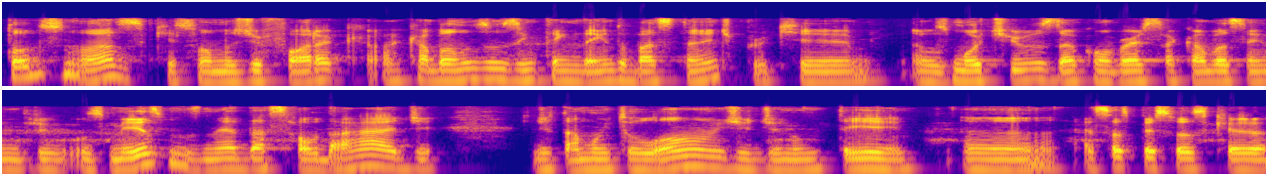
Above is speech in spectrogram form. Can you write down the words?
todos nós que somos de fora acabamos nos entendendo bastante, porque os motivos da conversa acabam sendo os mesmos, né? Da saudade, de estar muito longe, de não ter uh, essas pessoas que a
